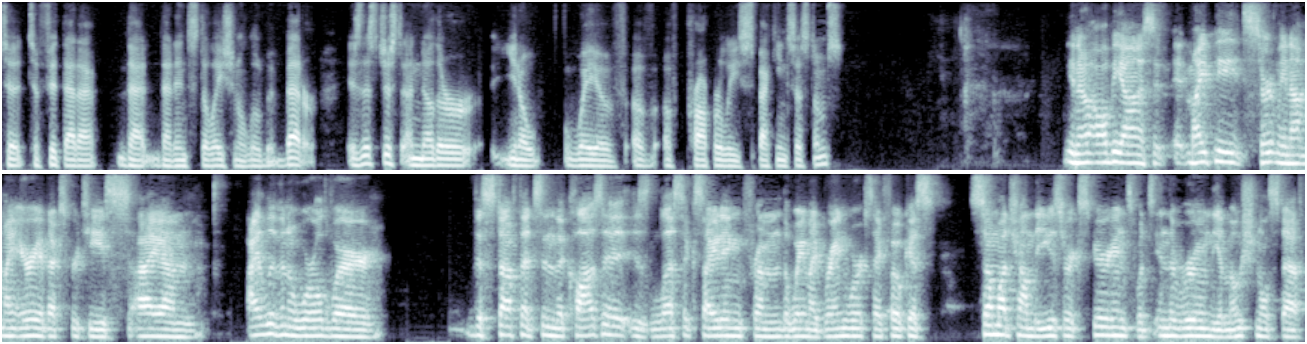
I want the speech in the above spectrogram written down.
to to fit that uh, that that installation a little bit better. Is this just another you know way of of, of properly specking systems? You know i'll be honest it, it might be It's certainly not my area of expertise. I um I live in a world where the stuff that's in the closet is less exciting from the way my brain works. I focus so much on the user experience, what's in the room, the emotional stuff.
